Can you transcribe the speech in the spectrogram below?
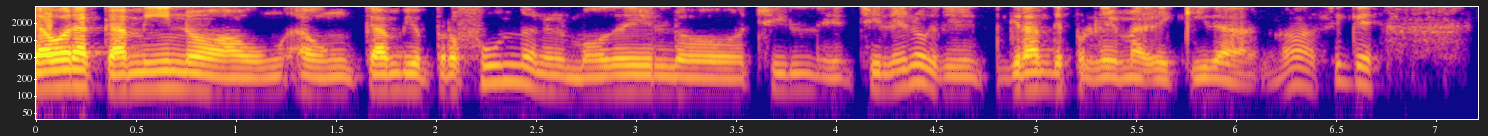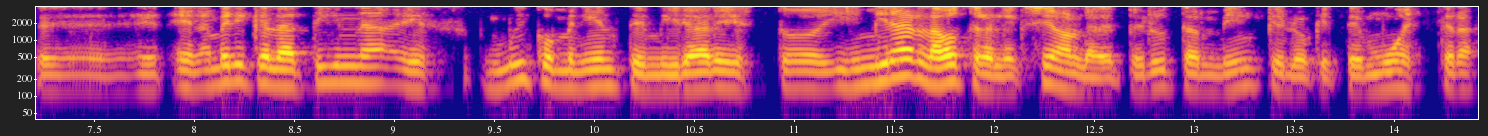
ahora camino a un, a un cambio profundo en el modelo chileno que tiene grandes problemas de equidad. ¿no? Así que eh, en América Latina es muy conveniente mirar esto y mirar la otra elección, la de Perú también, que lo que te muestra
